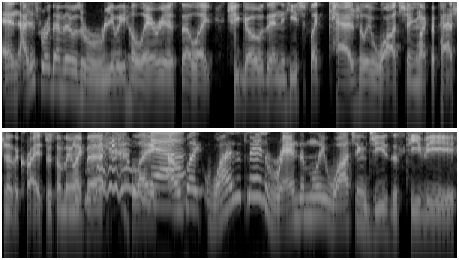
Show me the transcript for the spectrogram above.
And I just wrote down that it was really hilarious that like she goes in and he's just like casually watching like the Passion of the Christ or something like that. like yeah. I was like, why is this man randomly watching Jesus TV?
